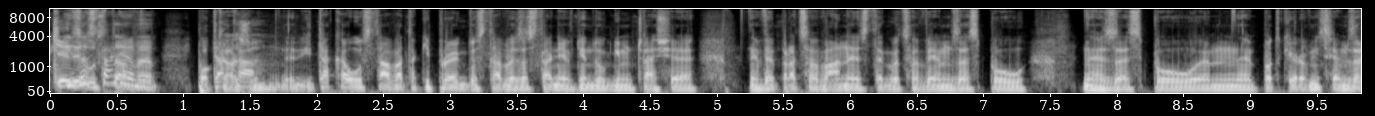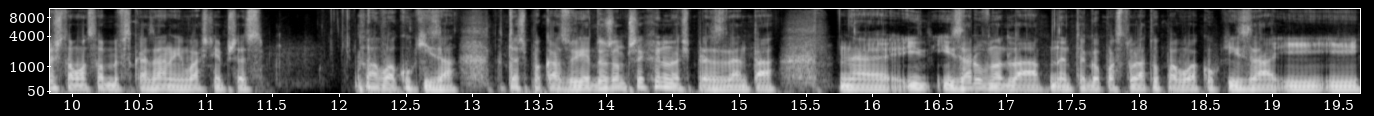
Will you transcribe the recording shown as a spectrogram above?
kiedy i zostanie, ustawę i pokaże? taka, I taka ustawa, taki projekt ustawy zostanie w niedługim czasie wypracowany. Z tego co wiem, zespół, zespół pod kierownictwem zresztą osoby wskazanej właśnie przez Pawła Kukiza. To też pokazuje dużą przychylność prezydenta e, i, i zarówno dla tego postulatu Pawła Kukiza i, i,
